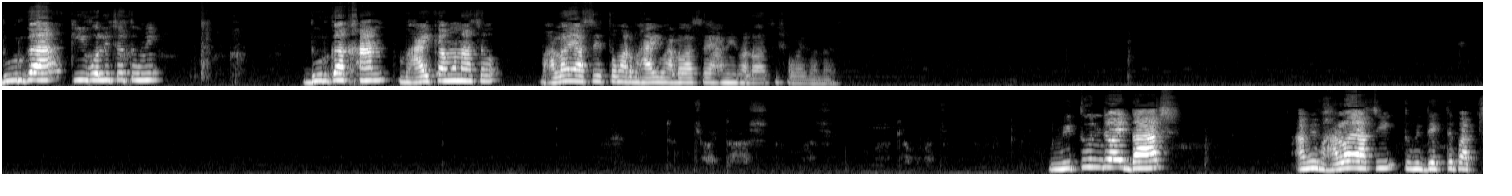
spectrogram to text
দুর্গা, কি বলেছ তুমি? দুর্গা খান, ভাই কেমন আছো? ভালোই আছে, তোমার ভাই ভালো আছে, আমি ভালো আছি, সবাই ভালো আছে। মৃত্যুঞ্জয় দাস, আমি ভালোই আছি, তুমি দেখতে পাচ্ছ,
